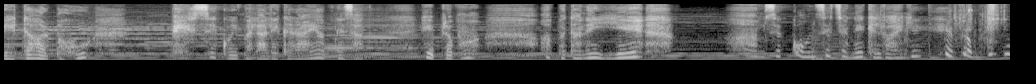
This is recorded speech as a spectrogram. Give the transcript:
बेटा और बहू फिर से कोई भला लेकर आए अपने साथ। हे प्रभु अब पता नहीं ये हमसे कौन से चने खिलवाएगी? हे प्रभु।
